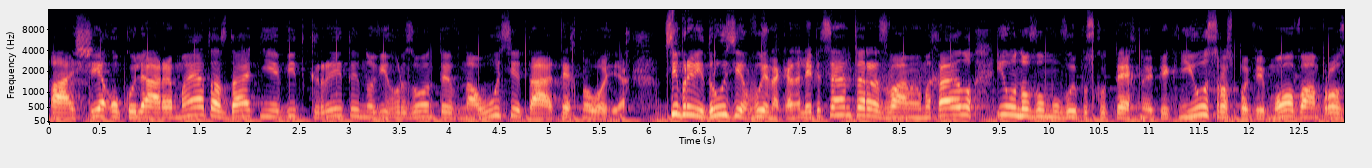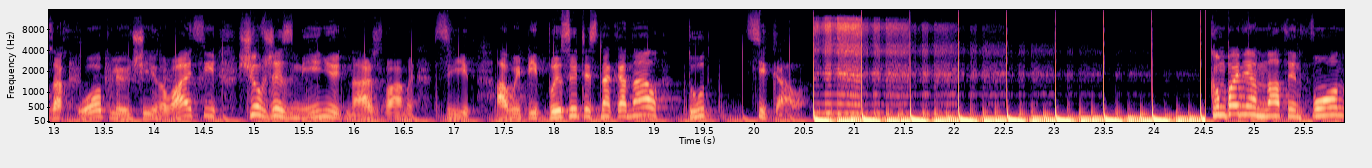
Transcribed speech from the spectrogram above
А ще окуляри мета здатні відкрити нові горизонти в науці та технологіях. Всім привіт, друзі! Ви на каналі Епіцентр. З вами Михайло. І у новому випуску Techno News розповімо вам про захоплюючі інновації, що вже змінюють наш з вами світ. А ви підписуйтесь на канал. Тут цікаво. Компанія Nothing Phone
